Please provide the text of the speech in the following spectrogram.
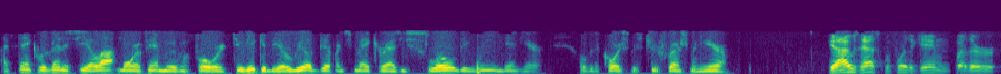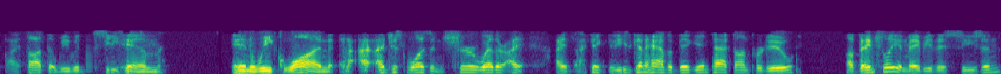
I think we're going to see a lot more of him moving forward too. He could be a real difference maker as he slowly weaned in here over the course of his true freshman year. Yeah, I was asked before the game whether I thought that we would see him in week one, and I, I just wasn't sure whether I, I I think that he's going to have a big impact on Purdue eventually, and maybe this season,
